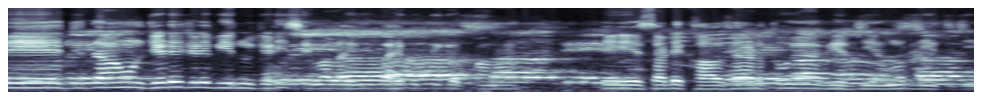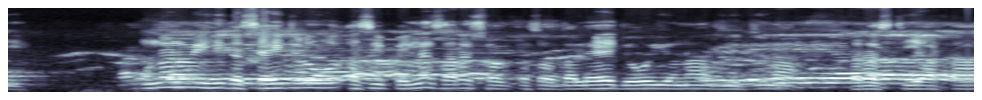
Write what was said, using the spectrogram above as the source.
ਤੇ ਜਿੱਦਾਂ ਹੁਣ ਜਿਹੜੇ ਜਿਹੜੇ ਵੀਰ ਨੂੰ ਜਿਹੜੀ ਸੇਵਾ ਲਾਈ ਦੀ ਵਾਹਿਗੁਰੂ ਦੀ ਕਿਰਪਾ ਨਾਲ, ਤੇ ਸਾਡੇ ਖਾਲਸਾ ਐਡ ਤੋਂ ਆ ਵੀਰ ਜੀ, ਅਮਰਜੀਤ ਜੀ। ਉਹਨਾਂ ਨੂੰ ਵੀ ਇਹੀ ਦੱਸਿਆ ਸੀ ਚਲੋ ਅਸੀਂ ਪਹਿਲਾਂ ਸਾਰਾ ਸੌ- ਸੌਦਾ ਲਿਆ ਸੀ, ਜੋ ਹੀ ਉਹਨਾਂ ਵੀਰ ਜੀ ਨਾਲ ਰਸਤੀ ਆਟਾ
